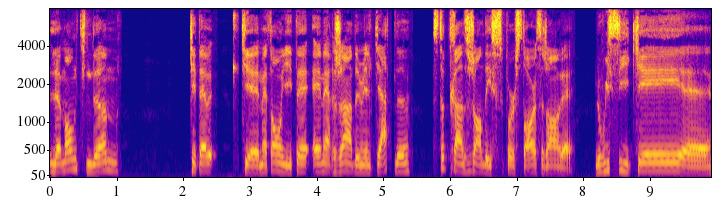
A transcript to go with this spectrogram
le monde Kingdom, qui était, qui, est, mettons, il était émergent en 2004, là, c'est tout rendu genre des superstars, c'est genre euh, Louis C.K., euh,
